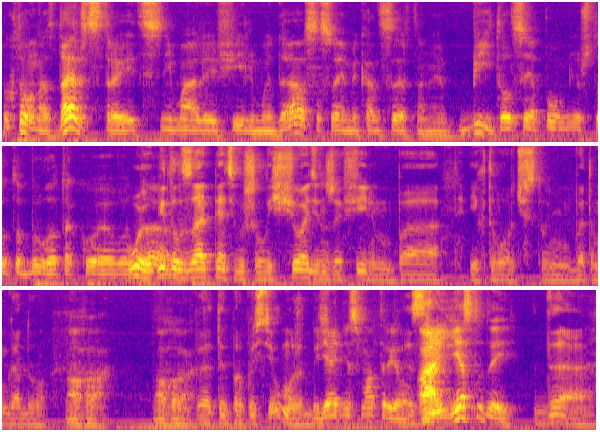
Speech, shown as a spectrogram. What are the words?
ну, кто у нас, Dire Straits снимали фильмы, да, со своими концертами, Битлз, я помню, что-то было такое. Вот, Ой, да. у Битлза опять вышел еще один же фильм по их творчеству в этом году. Ага. Ага. Ты пропустил, может быть? Я не смотрел. За... А, Yesterday? Да.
